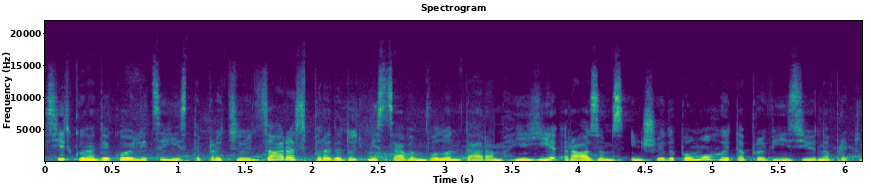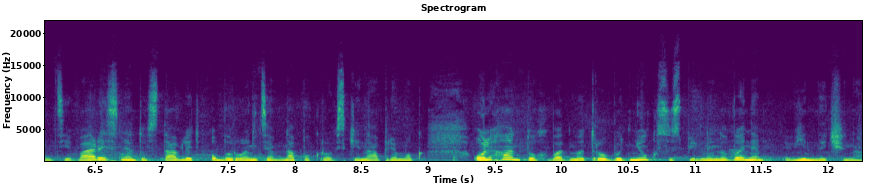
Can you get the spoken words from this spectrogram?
Сітку, над якою ліцеїсти працюють зараз, передадуть місцевим волонтерам. Її разом з іншою допомогою та провізією наприкінці вересня доставлять оборонцям на Покровський напрямок. Ольга Антохова, Дмитро Буднюк, Суспільне новини, Вінниччина.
